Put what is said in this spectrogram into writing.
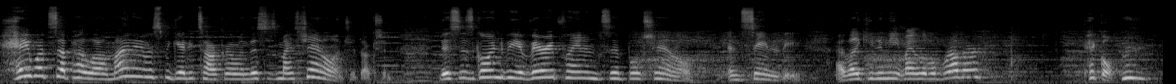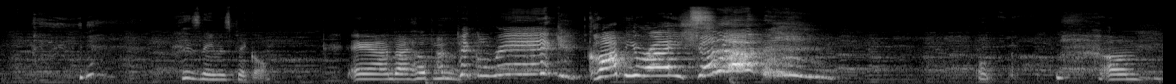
Hey, what's up? Hello, my name is Spaghetti Taco, and this is my channel introduction. This is going to be a very plain and simple channel, Insanity. I'd like you to meet my little brother, Pickle. His name is Pickle. And I hope you... I'm Pickle Rick! Copyright! Shut up! Oh. Um...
